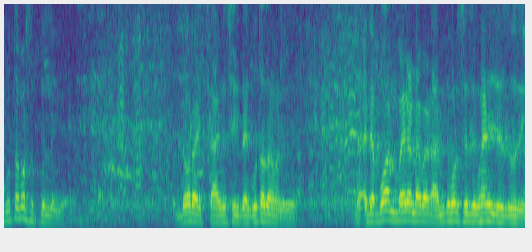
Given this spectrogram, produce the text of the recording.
গুতা আমার সুৎকুর লেগে ডরাইছে, আমি শিখতে গুতা দাম এটা বন বাইরে না বেটা আমি তোমার বুঝি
